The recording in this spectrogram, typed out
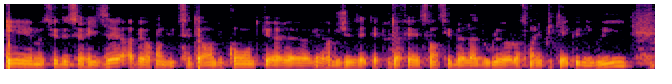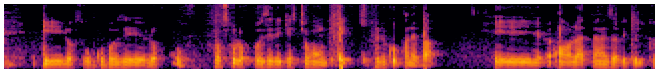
Et Monsieur de Cerizet avait rendu, s'était rendu compte que les religieuses étaient tout à fait sensibles à la douleur lorsqu'on les piquait avec une aiguille. Et lorsqu'on proposait, lorsqu'on leur posait des questions en grec, elles ne comprenaient pas. Et en latin, elles avaient quelques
